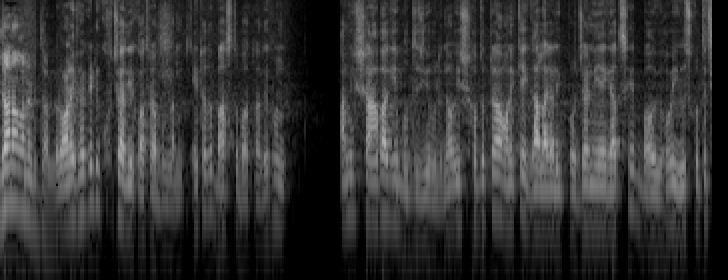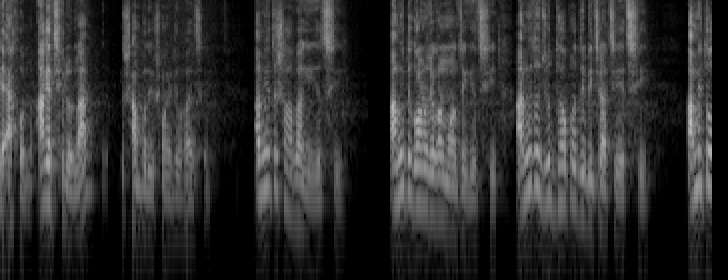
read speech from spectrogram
জনগণের দল। রনি ভাইকে একটু খোঁচা দিয়ে কথা বললাম। এটা তো বাস্তবতা। দেখুন আমি শাহবাগী বুদ্ধিজীবী বলি। না ওই শব্দটা অনেকে গালাগালি পর্যায়ে নিয়ে গেছে বা ওইভাবে ইউজ করতেছে। এখন আগে ছিল না সাম্প্রতিক সময়টা হয়েছে। আমি তো শাহবাগী গেছি। আমি তো গণজাগরণ মঞ্চে গেছি। আমি তো যুদ্ধাপরাধী বিচার চেয়েছি। আমি তো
